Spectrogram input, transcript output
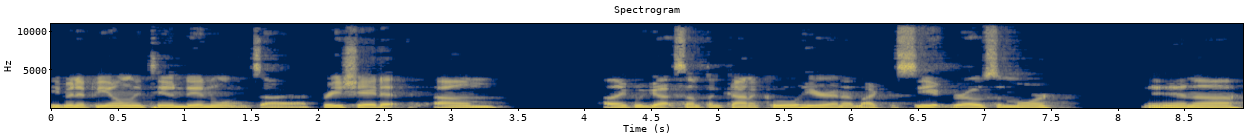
even if you only tuned in once, I appreciate it. Um, I think we got something kind of cool here, and I'd like to see it grow some more. And uh,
